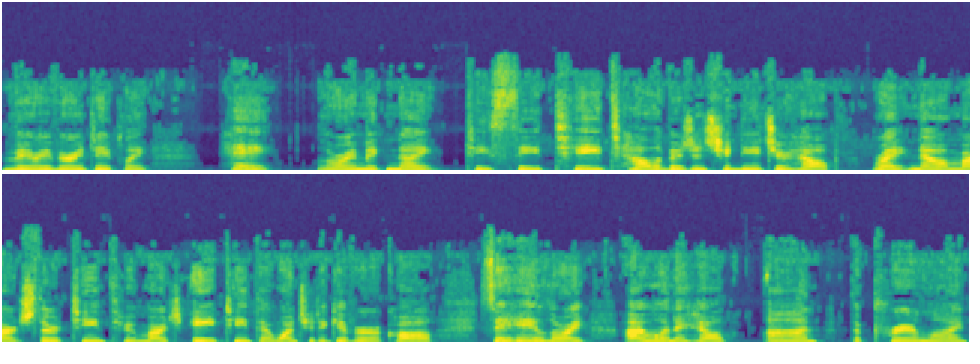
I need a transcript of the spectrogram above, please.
very, very deeply. Hey, Lori McKnight, TCT Television, she needs your help. Right now, March 13th through March 18th, I want you to give her a call. Say, hey, Lori, I want to help on the prayer line.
